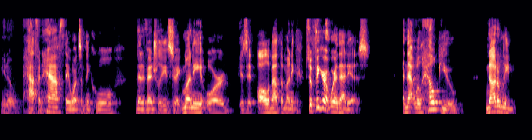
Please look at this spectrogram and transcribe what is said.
you know, half and half? They want something cool that eventually needs to make money, or is it all about the money? So figure out where that is. And that will help you not only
